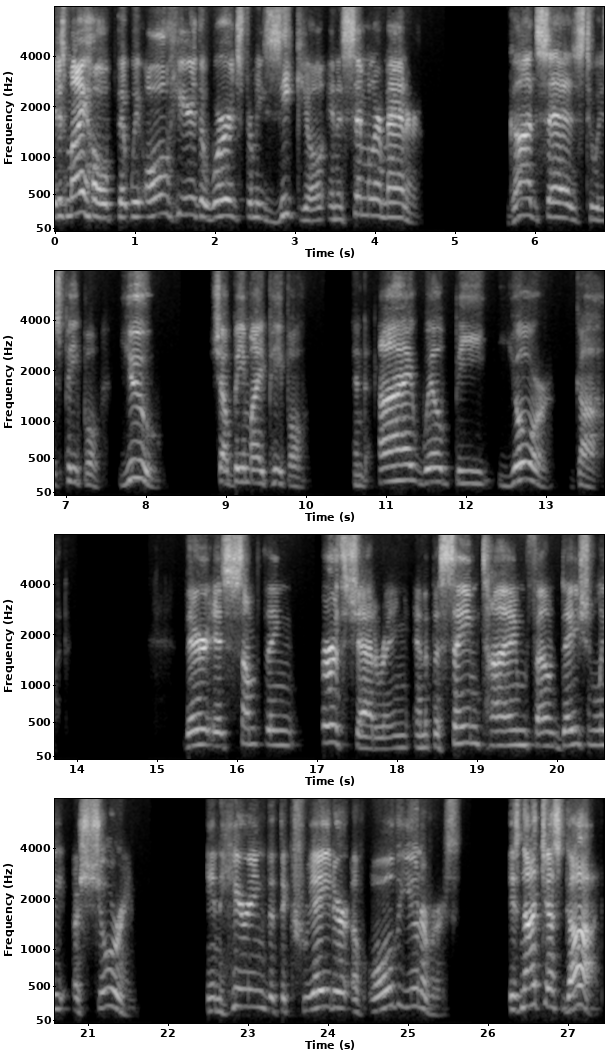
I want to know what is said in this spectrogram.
It is my hope that we all hear the words from Ezekiel in a similar manner. God says to his people, You shall be my people, and I will be your God. There is something earth shattering and at the same time foundationally assuring in hearing that the creator of all the universe is not just God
